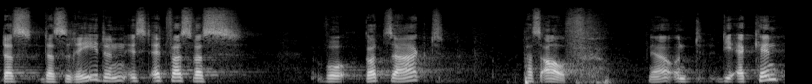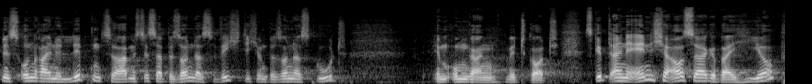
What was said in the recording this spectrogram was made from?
das, das Reden ist etwas, was, wo Gott sagt, pass auf. Ja, und die Erkenntnis, unreine Lippen zu haben, ist deshalb besonders wichtig und besonders gut, im Umgang mit Gott. Es gibt eine ähnliche Aussage bei Hiob.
